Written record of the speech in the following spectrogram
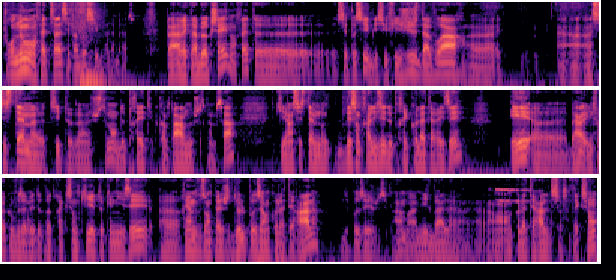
Pour nous, en fait, ça, c'est pas possible à la base. Bah, avec la blockchain, en fait, c'est possible. Il suffit juste d'avoir un, système type, ben, justement, de prêt type compound ou choses comme ça qui est un système donc, décentralisé de prêt collatérisé. Et euh, ben, une fois que vous avez votre action qui est tokenisée, euh, rien ne vous empêche de le poser en collatéral, de poser, je sais pas moi, 1000 balles euh, en, collatéral sur cette action,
